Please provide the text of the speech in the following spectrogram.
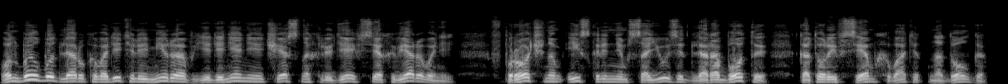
Он был бы для руководителей мира в единении честных людей всех верований, в прочном искреннем союзе для работы, которой всем хватит надолго,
